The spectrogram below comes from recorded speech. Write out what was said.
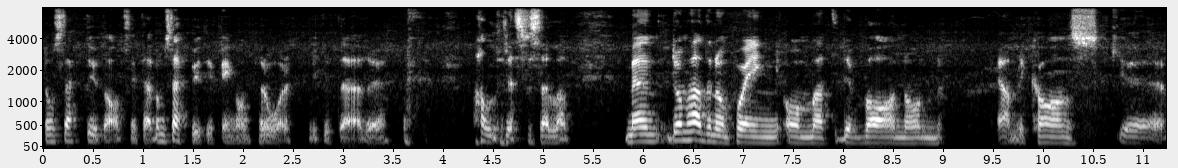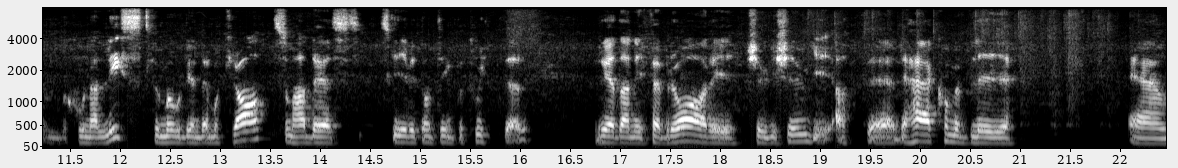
De släppte ju ett avsnitt här. De släpper ju typ en gång per år, vilket är eh, alldeles för sällan. Men de hade någon poäng om att det var någon amerikansk eh, journalist, förmodligen demokrat, som hade skrivit någonting på Twitter redan i februari 2020 att eh, det här kommer bli eh,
